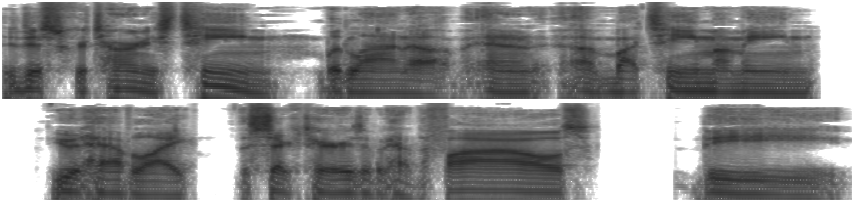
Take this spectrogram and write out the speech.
the district attorney's team would line up. And uh, by team, I mean, you would have like the secretaries that would have the files, the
